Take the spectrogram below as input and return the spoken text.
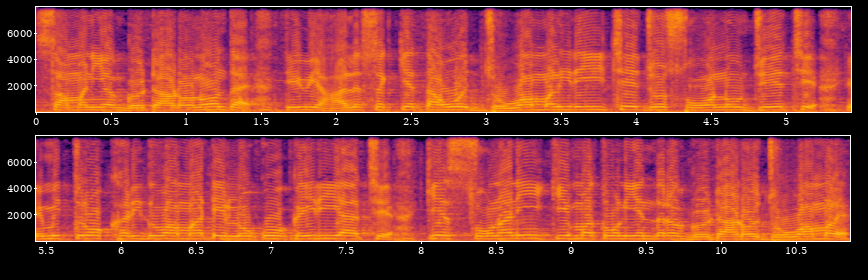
સામાન્ય ઘટાડો નોંધાય તેવી હાલ શક્યતાઓ જોવા મળી રહી છે. જો સોનું જે છે એ મિત્રો ખરીદવા માટે લોકો કહી રહ્યા છે કે સોનાની કિંમતોની અંદર ઘટાડો જોવા મળે,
